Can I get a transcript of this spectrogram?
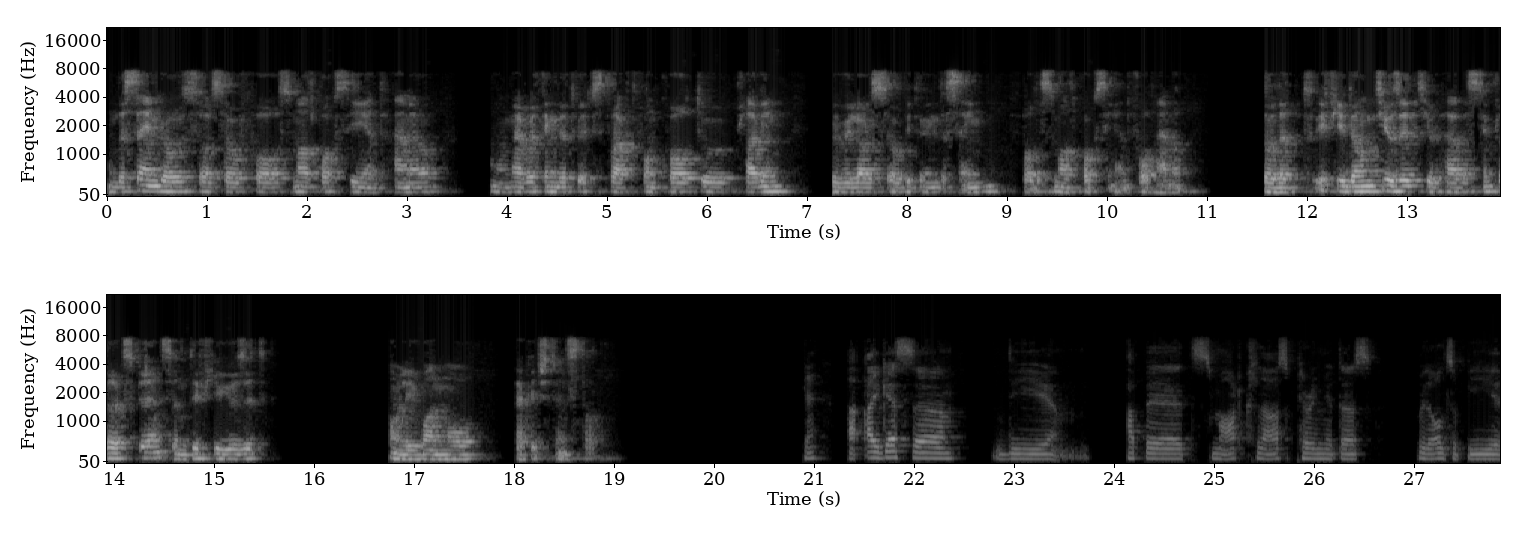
And the same goes also for Smart Proxy and Hammer. Um, everything that we extract from core to plugin, we will also be doing the same for the Smart Proxy and for Hammer. So that if you don't use it, you'll have a simpler experience, and if you use it, only one more package to install. I guess uh, the um, Puppet smart class parameters will also be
